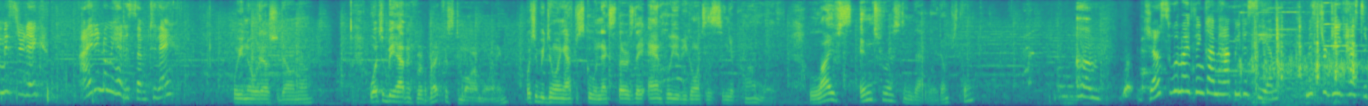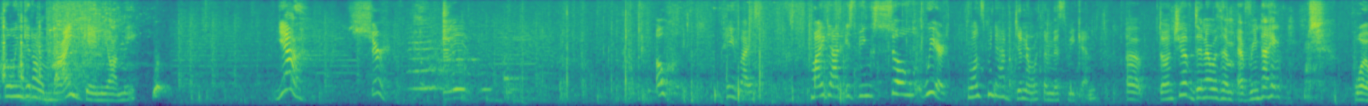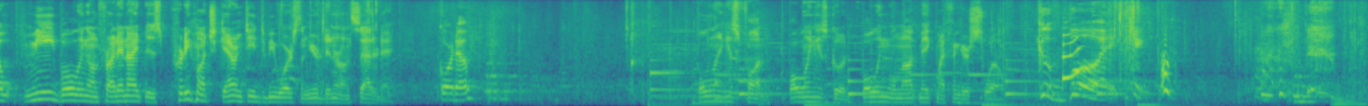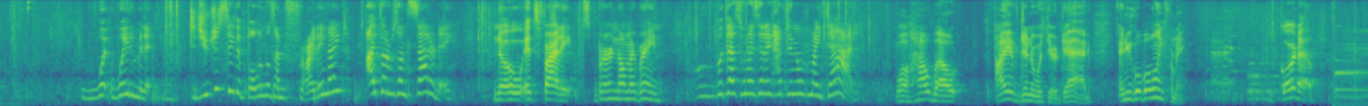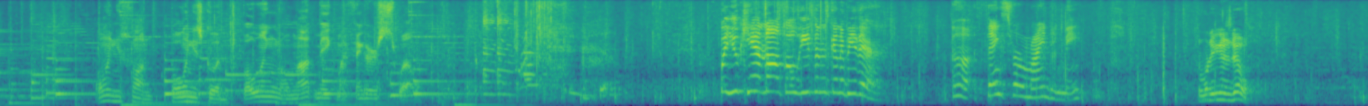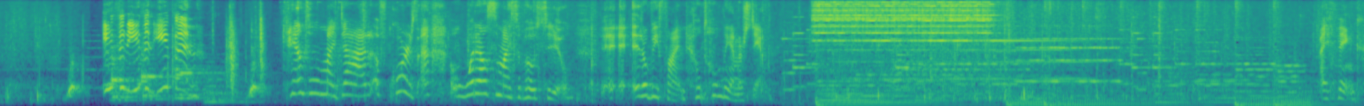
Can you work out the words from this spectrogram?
Hey, Mr. Dig. I didn't know we had a sub today. Well, you know what else you don't know? What you'll be having for breakfast tomorrow morning, what you'll be doing after school next Thursday, and who you'll be going to the senior prom with. Life's interesting that way, don't you think? Um, just when I think I'm happy to see him, Mr. Dig has to go and get all mind gamey on me. Yeah, sure. Oh, hey, Vice. My dad is being so weird. He wants me to have dinner with him this weekend. Uh, don't you have dinner with him every night? Well, me bowling on Friday night is pretty much guaranteed to be worse than your dinner on Saturday. Gordo. Bowling is fun. Bowling is good. Bowling will not make my fingers swell. Good boy. wait, wait a minute. Did you just say that bowling was on Friday night? I thought it was on Saturday. No, it's Friday. It's burned on my brain. But that's when I said I'd have dinner with my dad. Well, how about I have dinner with your dad and you go bowling for me? Gordo. Bowling is fun. Bowling is good. Bowling will not make my fingers swell. But you can't not go. Ethan's gonna be there. Uh, thanks for reminding me. So what are you gonna do? Ethan, Ethan, Ethan! Cancel my dad, of course. Uh, what else am I supposed to do? I- it'll be fine. He'll totally understand. I think.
